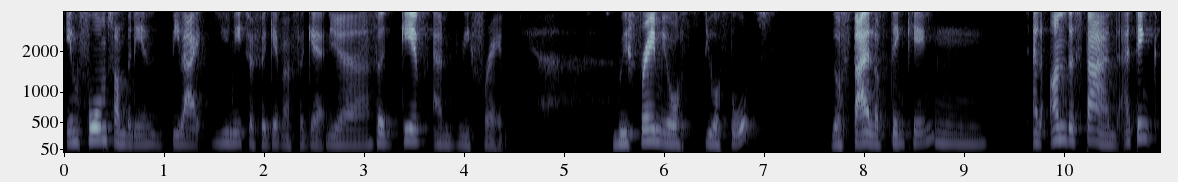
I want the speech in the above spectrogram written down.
inform somebody and be like, you need to forgive and forget. yeah. Forgive and reframe. Reframe your your thoughts, your style of thinking, Mm. and understand. I think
